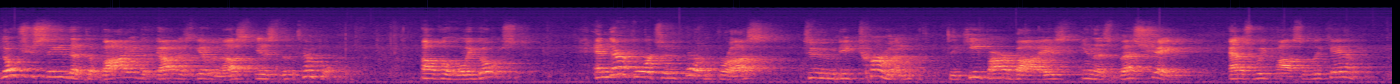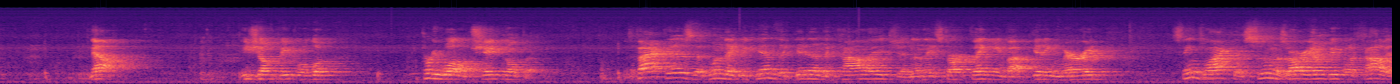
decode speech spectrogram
Don't you see that the body that God has given us is the temple of the Holy Ghost? And therefore it's important for us to determine to keep our bodies in as best shape as we possibly can. Now, these young people look pretty well in shape, don't they? Fact is that when they begin to get into college and then they start thinking about getting married, seems like as soon as our young people in college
